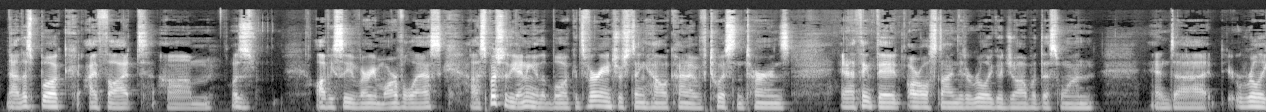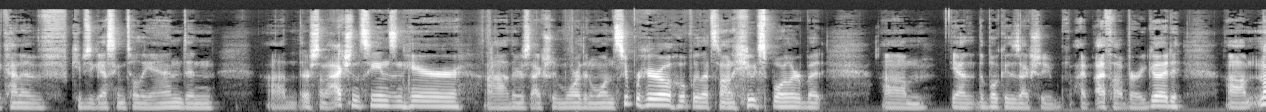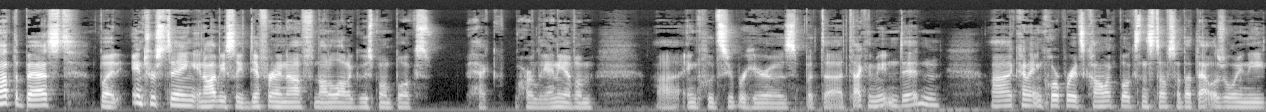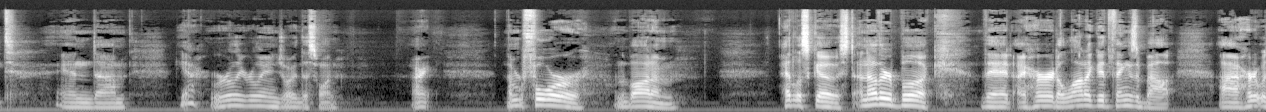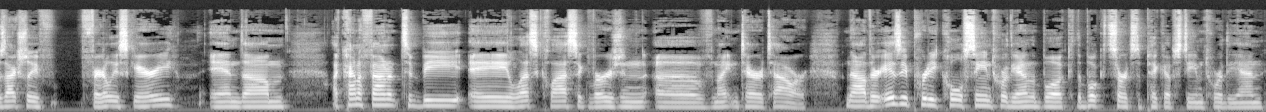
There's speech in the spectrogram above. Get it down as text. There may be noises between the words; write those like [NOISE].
Now, this book I thought um, was obviously very Marvel esque, uh, especially the ending of the book. It's very interesting how it kind of twists and turns. And I think that R.L. Stine did a really good job with this one. And uh, it really kind of keeps you guessing until the end. And uh, there's some action scenes in here. Uh, there's actually more than one superhero. Hopefully, that's not a [LAUGHS] huge spoiler, but um, yeah, the book is actually, I, I thought, very good. Um, not the best, but interesting and obviously different enough. Not a lot of Goosebump books, heck, hardly any of them uh, include superheroes, but uh, Attack the Mutant did, and uh, kind of incorporates comic books and stuff, so I thought that was really neat. And um, yeah, really, really enjoyed this one. All right, number four on the bottom Headless Ghost, another book that I heard a lot of good things about. I heard it was actually fairly scary, and um, I kind of found it to be a less classic version of Night in Terror Tower. Now, there is a pretty cool scene toward the end of the book. The book starts to pick up steam toward the end.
